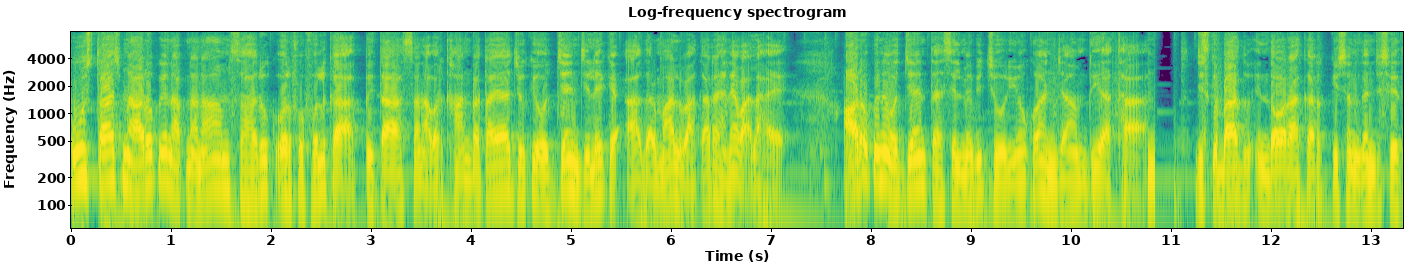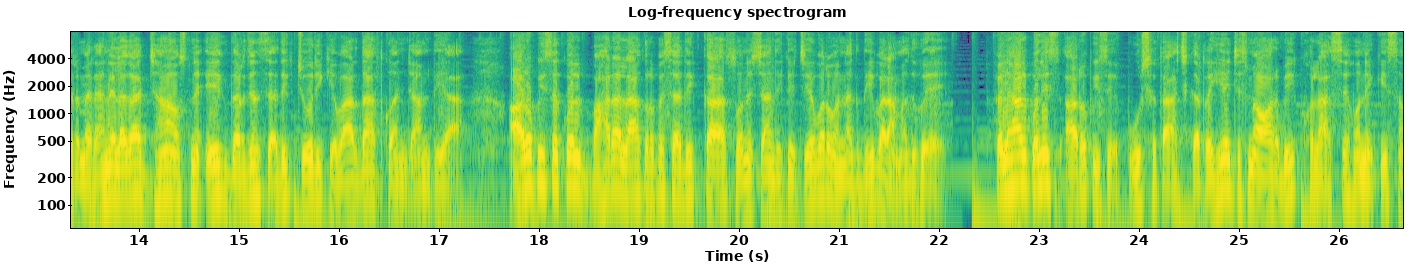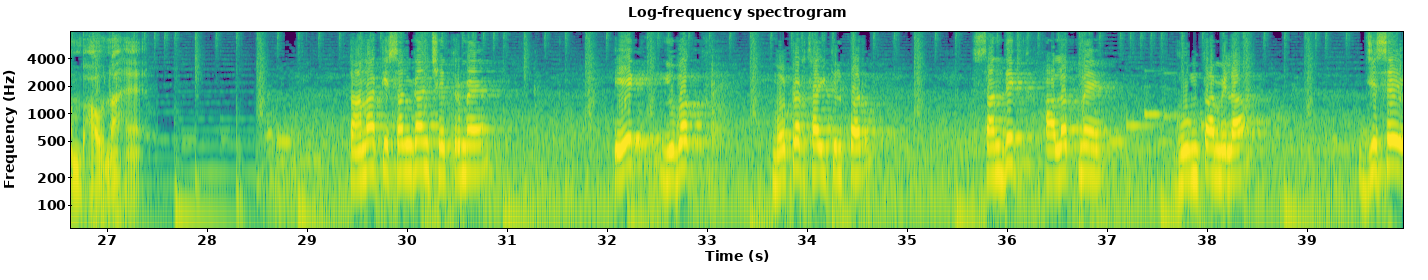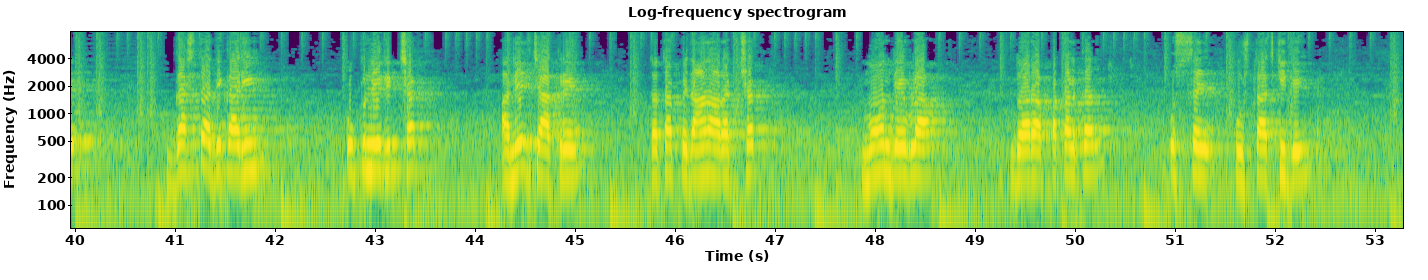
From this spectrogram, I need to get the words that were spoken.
पूछताछ में आरोपी ने अपना नाम शाहरुख उर्फ़ फुल का पिता सनावर खान बताया, जो कि उज्जैन ज़िले के आगर मालवा का रहने वाला है। आरोपी ने उज्जैन तहसील में भी चोरियों को अंजाम दिया था, जिसके बाद इंदौर आकर किशनगंज क्षेत्र में रहने लगा, जहाँ उसने एक दर्जन से अधिक चोरी की वारदात को अंजाम दिया। आरोपी से कुल बारह लाख रुपए से अधिक का सोने चांदी के जेवर व नकदी बरामद हुए। फ़िलहाल पुलिस आरोपी से पूछताछ कर रही है, जिसमें और भी खुलासे होने की संभावना है। ताना किशनगंज क्षेत्र में एक युवक मोटरसाइकिल पर संदिग्ध हालत में घूमता मिला, जिसे गश्त अधिकारी उप निरीक्षक अनिल चाकरे तथा प्रधान आरक्षक मोहन देवड़ा द्वारा पकड़कर उससे पूछताछ की गई।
